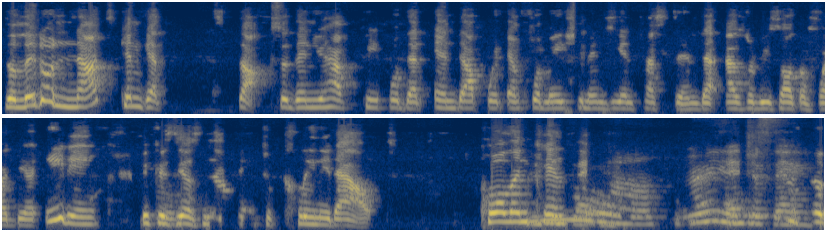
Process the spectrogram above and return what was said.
the little nuts can get stuck. So then you have people that end up with inflammation in the intestine that as a result of what they're eating because mm. there's nothing to clean it out. Colon cancer. Yeah, very Interesting. So-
